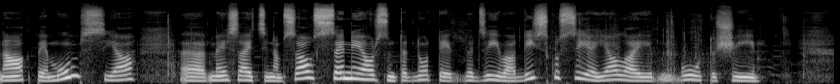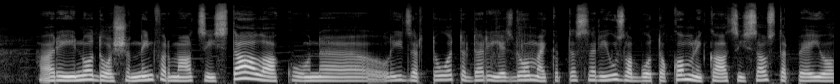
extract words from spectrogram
nāk pie mums, jā, mēs aicinām savus seniors, un tad notiek dzīvā diskusija, jā, lai būtu šī arī nodošana informācijas tālāk, un līdz ar to tad arī es domāju, ka tas arī uzlabo to komunikāciju savstarpējo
